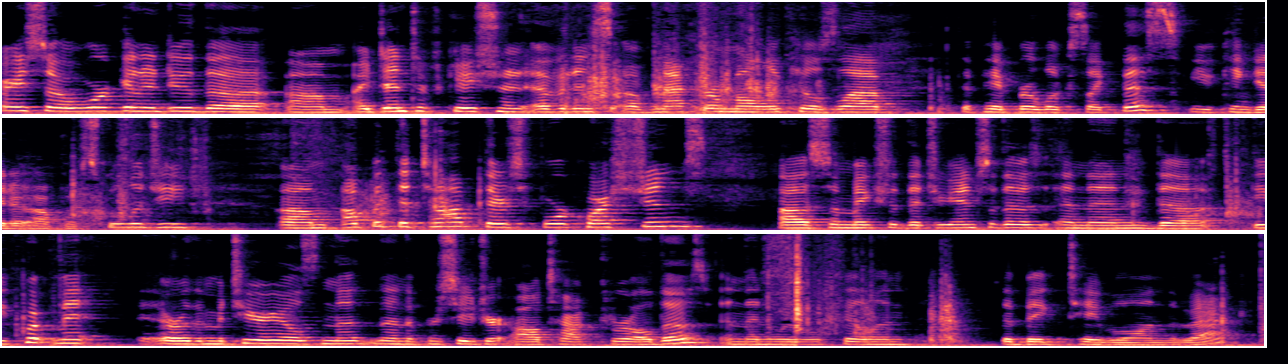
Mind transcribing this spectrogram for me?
All right, so we're going to do the um, identification and evidence of macromolecules lab. The paper looks like this. You can get it off of Schoology. Um, up at the top, there's four questions. Uh, so make sure that you answer those, and then the equipment or the materials, and then, then the procedure. I'll talk through all those, and then we will fill in the big table on the back.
